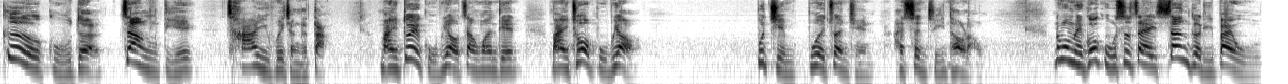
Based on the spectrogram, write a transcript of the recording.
个股的涨跌差异非常的大，买对股票涨翻天，买错股票不仅不会赚钱，还甚至于套牢。那么美国股市在上个礼拜五，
